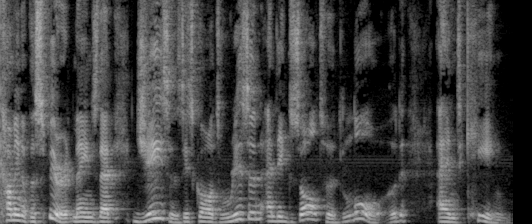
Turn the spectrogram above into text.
coming of the Spirit means that Jesus is God's risen and exalted Lord and King.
